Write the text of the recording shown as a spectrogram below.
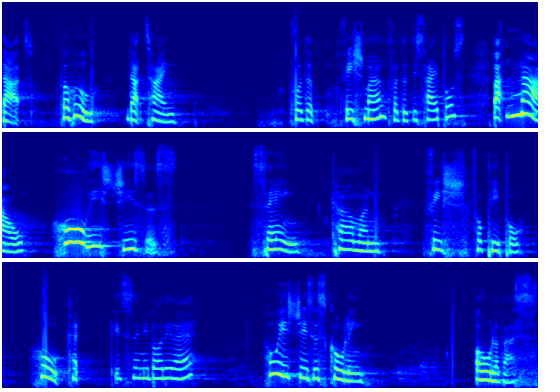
that? For who that time? For the fishermen, for the disciples? But now, who is Jesus saying, come and fish for people? Who? Is anybody there? Who is Jesus calling? All of us.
